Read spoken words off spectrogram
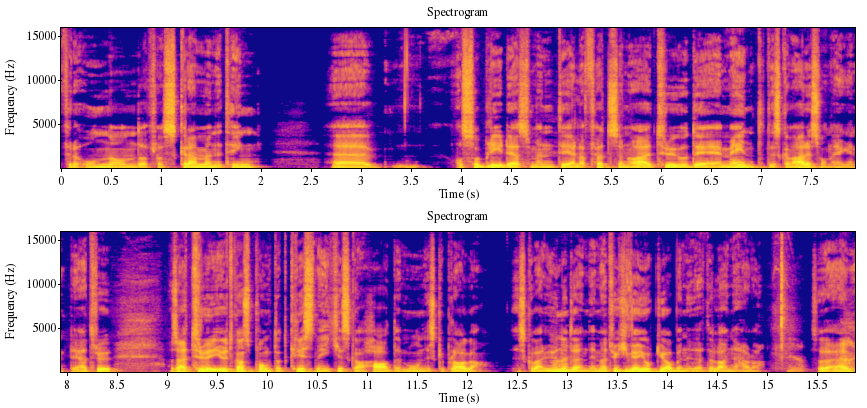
fra onde ånder, fra skremmende ting. Eh, og så blir det som en del av fødselen. Og jeg tror jo det er meint at det skal være sånn, egentlig. Jeg tror, altså jeg tror i utgangspunktet at kristne ikke skal ha demoniske plager. Det skal være unødvendig. Men jeg tror ikke vi har gjort jobben i dette landet her, da. Ja. Så jeg,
